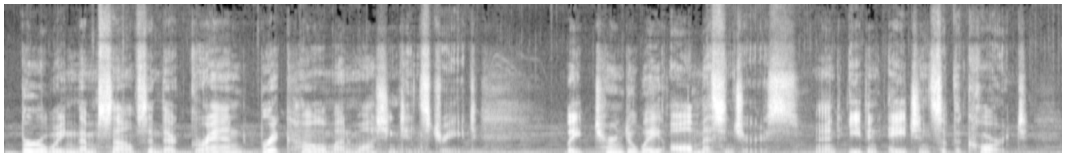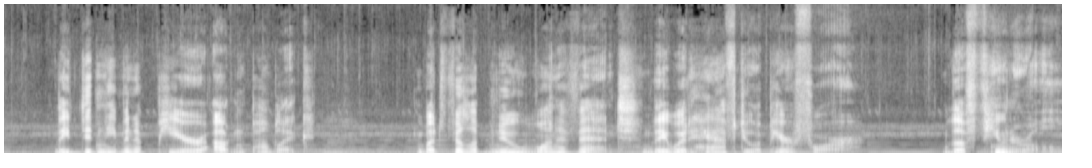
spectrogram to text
burrowing themselves in their grand brick home on Washington Street. They turned away all messengers and even agents of the court. They didn't even appear out in public. But Philip knew one event they would have to appear for the funeral.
